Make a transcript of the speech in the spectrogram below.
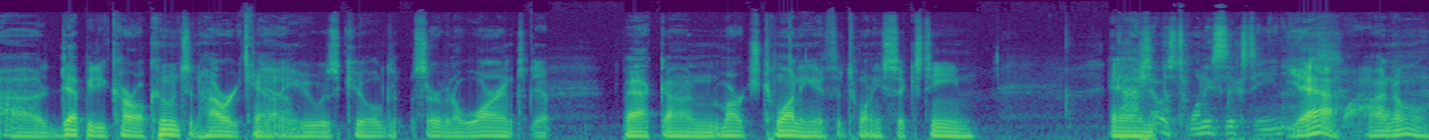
uh, Deputy Carl Koontz in Howard County, Yeah. who was killed serving a warrant Yep. back on March 20th of 2016. And Gosh, that was 2016. yeah, Wow. I know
